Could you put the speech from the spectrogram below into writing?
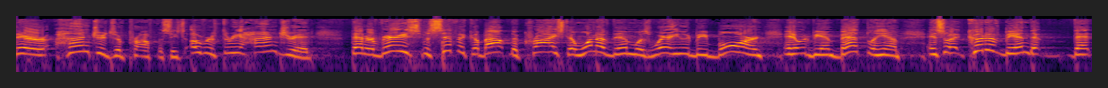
there are hundreds of prophecies, over 300, that are very specific about the Christ, and one of them was where he would be born, and it would be in Bethlehem. And so it could have been that, that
